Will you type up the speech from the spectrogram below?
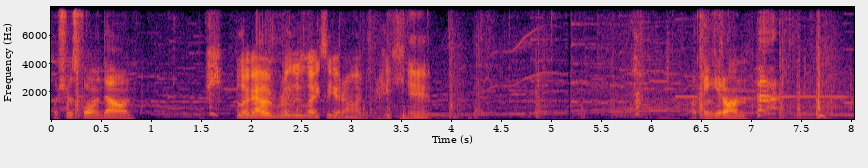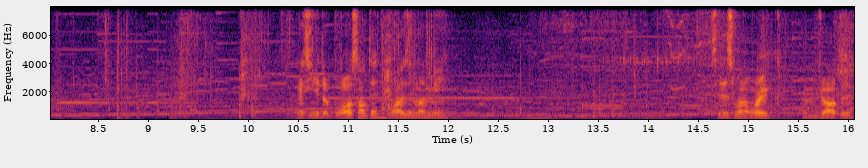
When she was falling down. Look, I would really like to get on, but I can't. I can't get on. I guess you need a ball or something? Why isn't it letting me? See, this wouldn't work. Let me drop it.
